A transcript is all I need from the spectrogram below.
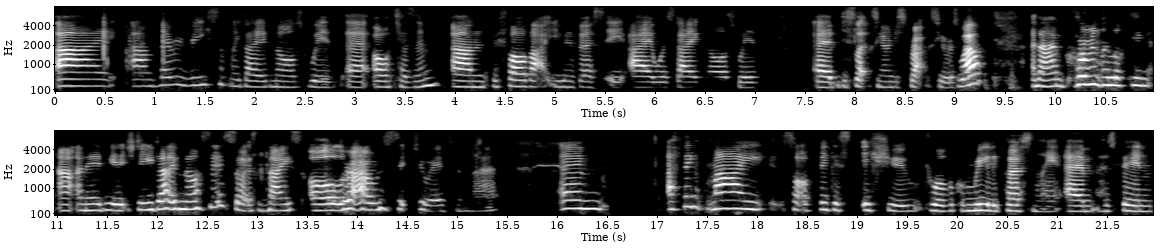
I am very recently diagnosed with uh, autism, and before that at university, I was diagnosed with um, dyslexia and dyspraxia as well. And I'm currently looking at an ADHD diagnosis, so it's a nice all round situation there. Um, I think my sort of biggest issue to overcome, really personally, um, has been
